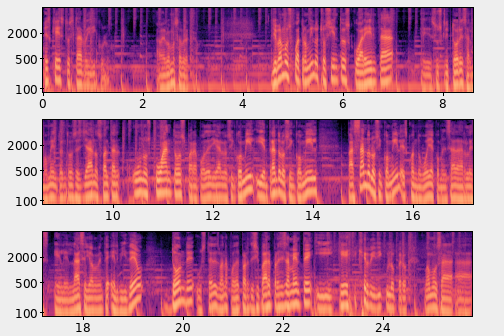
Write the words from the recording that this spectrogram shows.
Es que esto está ridículo. A ver, vamos a ver acá. Llevamos 4840 eh, suscriptores al momento, entonces ya nos faltan unos cuantos para poder llegar a los 5000 y entrando a los 5000, pasando los 5000 es cuando voy a comenzar a darles el enlace y obviamente el video donde ustedes van a poder participar precisamente y qué, qué ridículo, pero vamos a,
